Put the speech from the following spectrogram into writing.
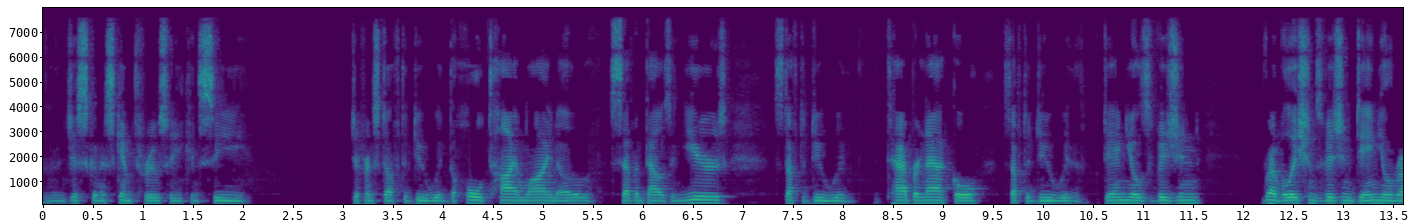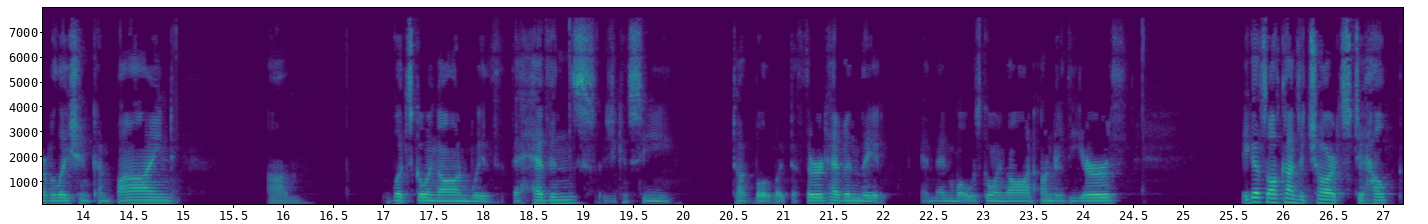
And I'm just going to skim through so you can see different stuff to do with the whole timeline of 7,000 years, stuff to do with the tabernacle, stuff to do with Daniel's vision, Revelation's vision, Daniel and Revelation combined, um, what's going on with the heavens, as you can see, talk about like the third heaven, the and then what was going on under the earth, it gets all kinds of charts to help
